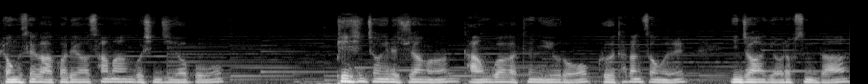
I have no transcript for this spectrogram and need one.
병세가 악화되어 사망한 것인지 여부 피신청인의 주장은 다음과 같은 이유로 그 타당성을 인정하기 어렵습니다.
